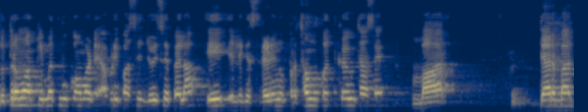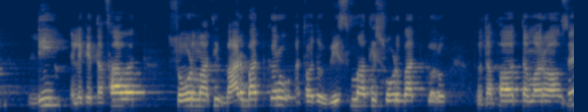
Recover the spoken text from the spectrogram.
સૂત્રમાં કિંમત મૂકવા માટે આપણી પાસે જોઈશે પહેલા. એ એટલે કે શ્રેણીનું પ્રથમ પદ કયું થશે? બાર ત્યારબાદ ડી એટલે કે તફાવત સોળમાંથી બાર બાદ કરો અથવા તો વીસમાંથી સોળ બાદ કરો. તો તફાવત તમારો આવશે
